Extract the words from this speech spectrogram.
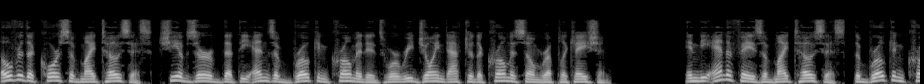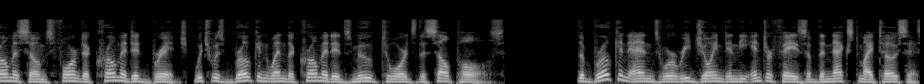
Over the course of mitosis, she observed that the ends of broken chromatids were rejoined after the chromosome replication. In the anaphase of mitosis, the broken chromosomes formed a chromatid bridge, which was broken when the chromatids moved towards the cell poles. The broken ends were rejoined in the interphase of the next mitosis,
